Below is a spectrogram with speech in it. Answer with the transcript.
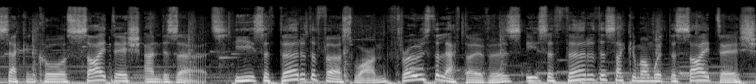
second course, side dish, and dessert. He eats a third of the first one, throws the leftovers, eats a third of the second one with the side dish,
